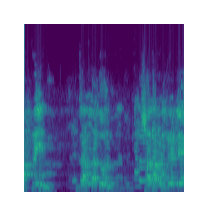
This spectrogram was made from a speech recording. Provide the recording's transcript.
আফরিন, জান্নাতুল, সাধারণ গ্রেডে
